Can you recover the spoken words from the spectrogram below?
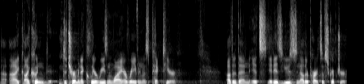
I, I couldn't determine a clear reason why a raven was picked here, other than it's, it is used in other parts of Scripture.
